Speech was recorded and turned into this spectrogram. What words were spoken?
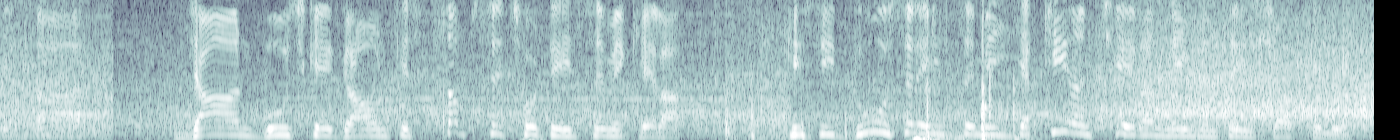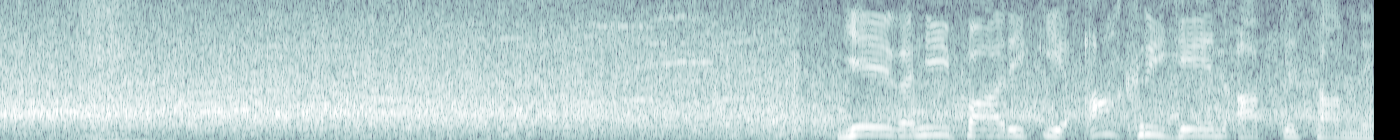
के साथ जानबूझ के ग्राउंड के सबसे छोटे हिस्से में खेला। किसी दूसरे हिस्से में यकीनन छह रन नहीं मिलते इस शॉट के लिए। ये रही पारी की आखिरी गेंद आपके सामने।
